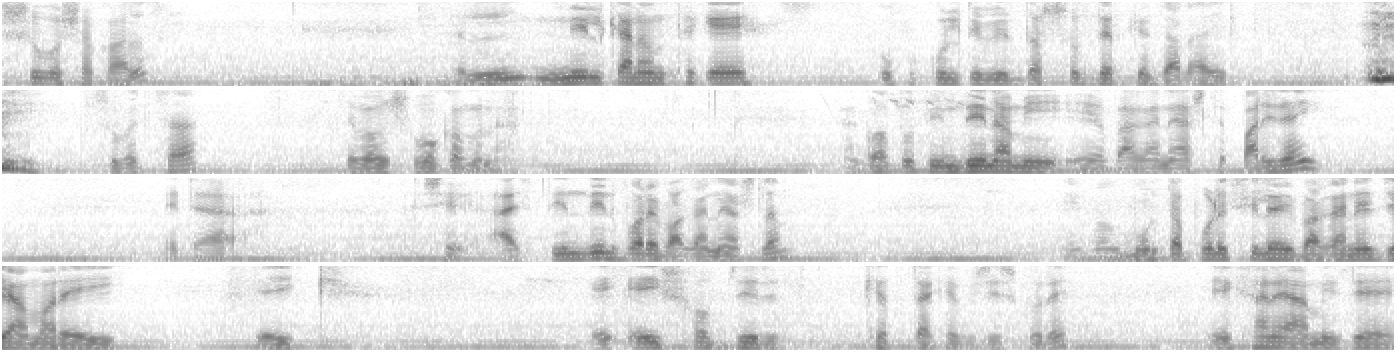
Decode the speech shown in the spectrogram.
শুভ সকাল। নীলকানন থেকে উপকূল টিভির দর্শকদেরকে জানাই শুভেচ্ছা এবং শুভকামনা। গত তিন দিন আমি বাগানে আসতে পারি নাই। এটা সে আজ তিন দিন পরে বাগানে আসলাম। এবং মনটা পড়েছিল এই বাগানে যে আমার এই এই, এই- সবজির ক্ষেতটাকে বিশেষ করে। এখানে আমি যে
